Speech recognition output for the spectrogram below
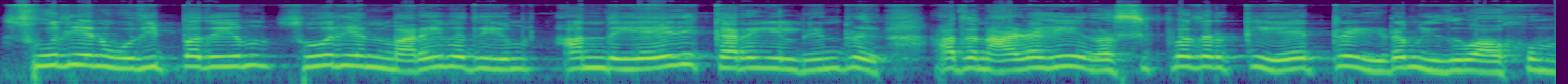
சூரியன் உதிப்பதையும் சூரியன் மறைவதையும் அந்த ஏரிக்கரையில் நின்று அதன் அழகை ரசிப்பதற்கு ஏற்ற இடம் இதுவாகும்.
